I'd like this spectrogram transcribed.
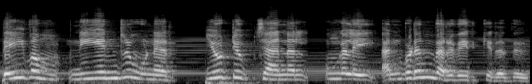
தெய்வம் நீ என்று உணர். யூடியூப் சேனல் உங்களை அன்புடன் வரவேற்கிறது.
